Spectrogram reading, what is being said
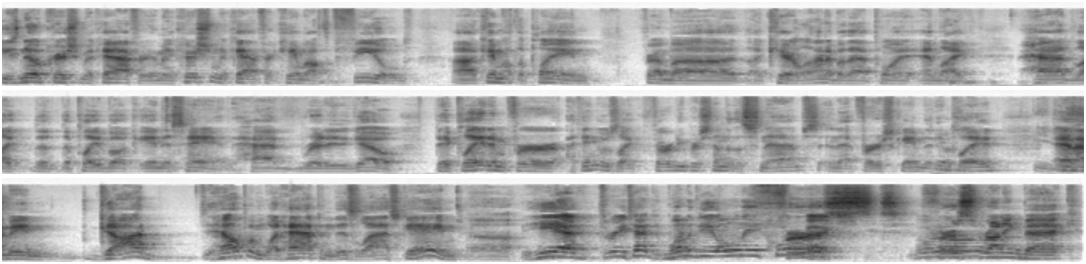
He's no Christian McCaffrey. I mean, Christian McCaffrey came off the field, uh, came off the plane from uh, like Carolina by that point, and like had like the, the playbook in his hand, had ready to go. They played him for I think it was like 30% of the snaps in that first game that he played. And I mean, God help him what happened this last game. he had three touchdowns. One of the only quarterbacks. first first running back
